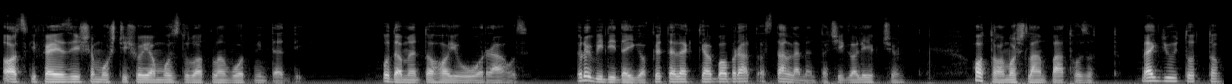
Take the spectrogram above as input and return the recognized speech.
Arc kifejezése most is olyan mozdulatlan volt, mint eddig. Oda ment a hajó orrához. Rövid ideig a kötelekkel babrált, aztán lement a csiga lépcsőn. Hatalmas lámpát hozott. Meggyújtotta,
